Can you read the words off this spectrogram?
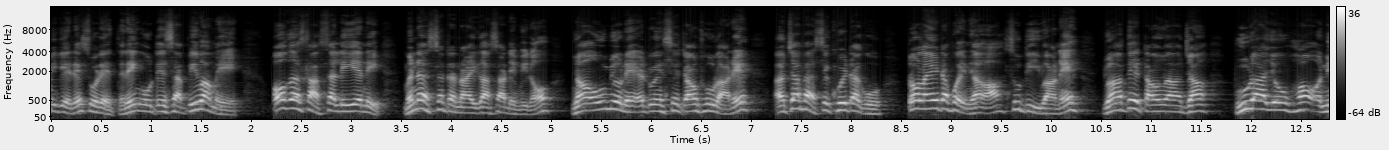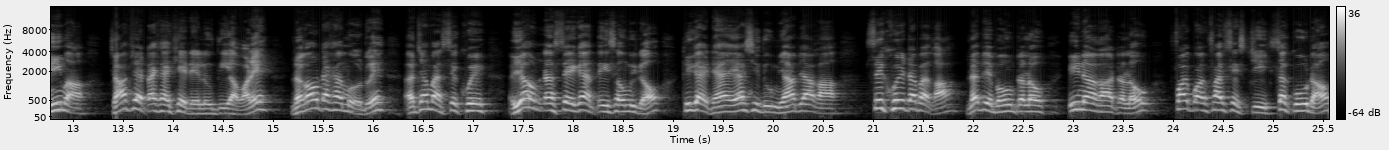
မိခဲ့တဲ့ဆိုတဲ့သတင်းကိုတင်ဆက်ပေးပါမယ်။ ဩဂတ်စ်လ14ရက်နေ့မနက်7:00နာရီကစတင်ပြီးတော့ညောင်ဦးမြို့နယ်အတွင်းစစ်ကြောင်းထိုးလာတဲ့အကြမ်းဖက်စစ်ခွေးတပ်ကိုတော်လိုင်းတပ်ဖွဲ့များကစုတီပါနဲ့ရွာတစ်တောင်ရွာကြားဘူရာယုံဟောင်းအနီးမှာကြားဖြတ်တိုက်ခိုက်ခဲ့တယ်လို့သိရပါတယ်။၎င်းတိုက်ခိုက်မှုအတွင်းအကြမ်းဖက်စစ်ခွေးအယောက်20ခန့်တေဆုံးပြီးတော့ထိခိုက်ဒဏ်ရာရရှိသူများပြားကစစ်ခွေးတပ်ဘက်ကလက်ပစ်ဗုံးတစ်လုံးအီနာကတစ်လုံး 5.56G 16တောင်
